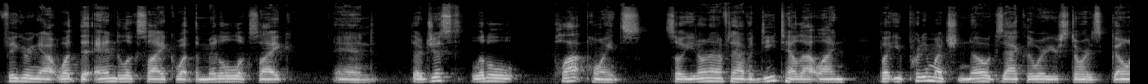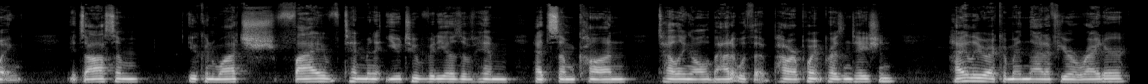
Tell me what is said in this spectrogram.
figuring out what the end looks like, what the middle looks like, and they're just little plot points, so you don't have to have a detailed outline, but you pretty much know exactly where your story's going. It's awesome. You can watch five, ten minute YouTube videos of him at some con telling all about it with a PowerPoint presentation. Highly recommend that if you're a writer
